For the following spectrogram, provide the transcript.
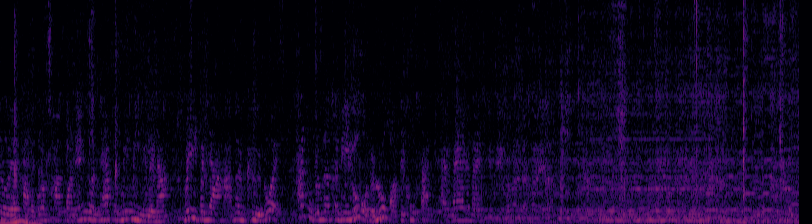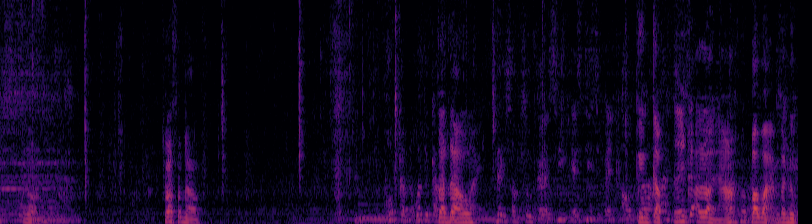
เลยอะค่ะบอกลำพังตอนนี้เงินแทบจะไม่มีเลยนะ ไม่มีปัญญาหาเงินคืนด้วย ถ้าถูกดำเนินคดีลูกบอกเดี๋ยวลูกขอติดคุกแทนแทนแม่ได้ไหม อร่อยก็สะเดา พบกับนวัตกรรมตะเดา ใหม่ใน Samsung Galaxy S21 Ultra กินกับอันนี้ก็อร่อยนะปลาหวานปลาดุก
